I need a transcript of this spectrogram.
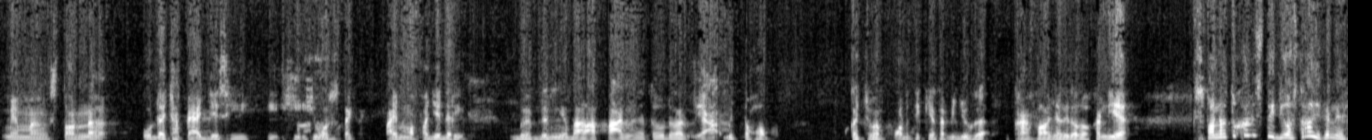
memang Stoner udah capek aja sih. He, he, he wants to take time off aja dari burdennya balapan gitu dengan ya with the hope bukan cuma politiknya tapi juga travelnya gitu loh kan dia Stoner tuh kan stay di Australia kan ya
